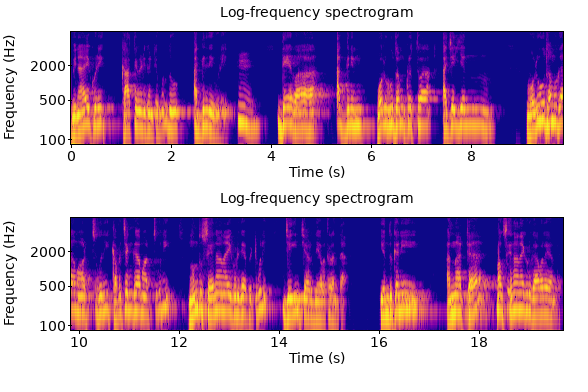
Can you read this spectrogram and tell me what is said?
వినాయకుడి కార్తవీడి కంటే ముందు అగ్నిదేవుడే. దేవ అగ్నిం వరూధం కృత్వ అజయ్యన్. వరూధముగా మార్చుకుని కవచంగా మార్చుకుని ముందు సేనానాయకుడిగా పెట్టుకుని జయించారు దేవతలంతా. ఎందుకని? అన్నట్ట మాకు సేనానాయకుడు కావాలి అన్నారు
